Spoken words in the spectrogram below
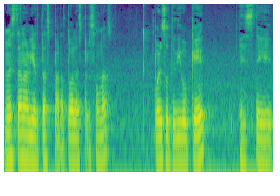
no están abiertas para todas las personas. Por eso te digo que este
